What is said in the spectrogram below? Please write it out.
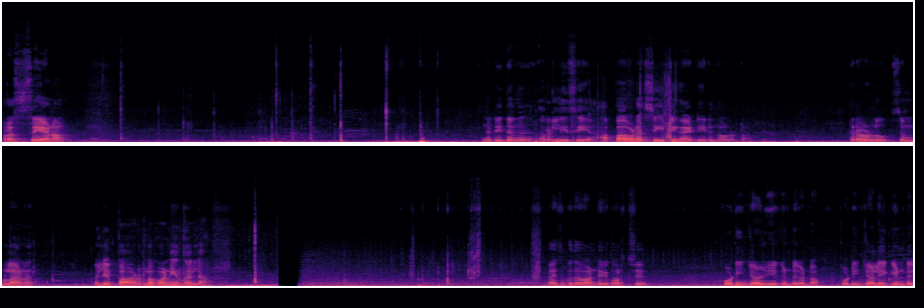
പ്രസ് ചെയ്യണം. എന്നിട്ട് ഇതങ്ങ് റിലീസ് ചെയ്യുക. അപ്പോൾ അവിടെ സീറ്റിംഗ് ആയിട്ട് ഇരുന്നോളൂ കേട്ടോ ഇത്രേ ഉള്ളൂ. സിമ്പിളാണ് വലിയ പാടുള്ള പണിയൊന്നുമല്ല. ഇപ്പോൾ വണ്ടിയിൽ കുറച്ച് പൊടിയും ചളിയൊക്കെ ഉണ്ട് കേട്ടോ പൊടിയും ചളിയൊക്കെ ഉണ്ട്.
